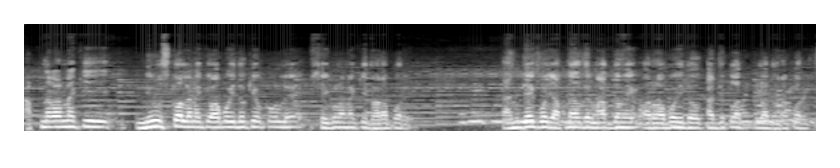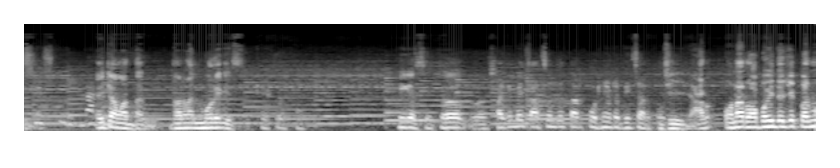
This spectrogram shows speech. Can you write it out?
আপনারা নাকি নিউজ করলে নাকি অবৈধ কেউ করলে সেগুলো নাকি ধরা পড়ে? আমি দেখব যে আপনাদের মাধ্যমে আর অবৈধ কার্যকলাপগুলো ধরা পড়ে কিনা। এটা আমার দাবি। ধরেন আমি মরে গেছি। ঠিক আছে তো সাকিব ভাই চাচ্ছেন যে তার কঠিন একটা বিচার জি আর ওনার অবৈধ যে কর্ম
